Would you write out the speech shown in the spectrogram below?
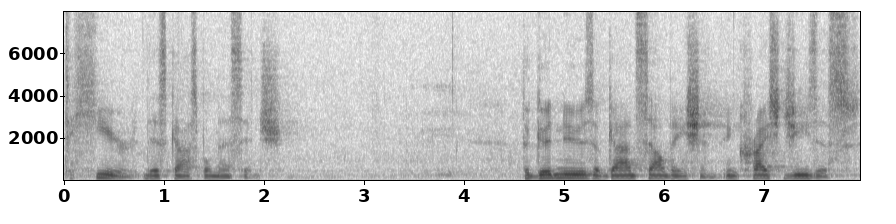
to hear this gospel message the good news of God's salvation in Christ Jesus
